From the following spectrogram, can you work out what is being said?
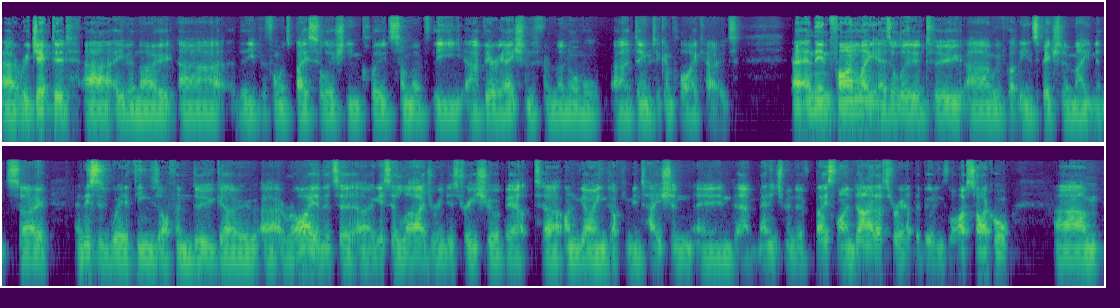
uh, rejected uh, even though the performance-based solution includes some of the variations from the normal deemed to comply codes. And then finally, as alluded to, we've got the inspection and maintenance. So and this is where things often do go uh, awry and it's a, I guess a larger industry issue about uh, ongoing documentation and uh, management of baseline data throughout the building's life cycle. Um,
